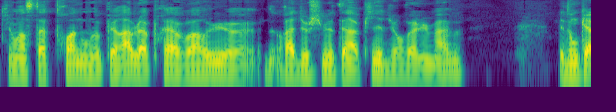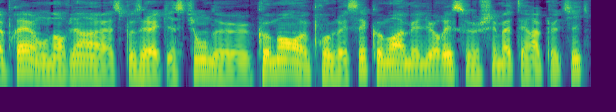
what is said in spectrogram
qui ont un stade 3 non opérable après avoir eu radiochimiothérapie et durvalumab. Et donc après, on en vient à se poser la question de comment progresser, comment améliorer ce schéma thérapeutique.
